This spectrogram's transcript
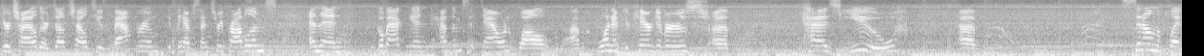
your child or adult child to use the bathroom if they have sensory problems, and then go back and have them sit down while um, one of your caregivers uh, has you uh, sit on the plate,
